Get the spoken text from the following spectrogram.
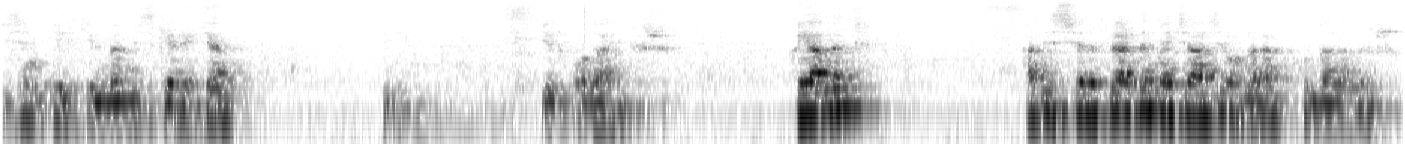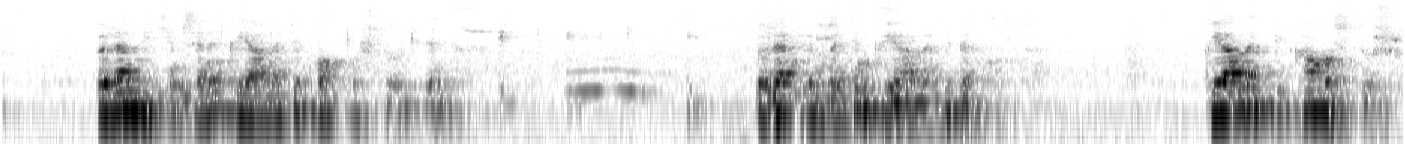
bizim irkilmemiz gereken bir olaydır. Kıyamet hadis-i şeriflerde mecazi olarak kullanılır. Ölen bir kimsenin kıyameti kopmuştur denir. Ölen ümmetin kıyameti de koptu. Kıyamet bir kaostur.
